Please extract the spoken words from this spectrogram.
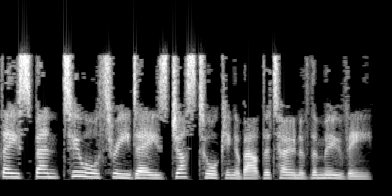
They spent two or three days just talking about the tone of the movie.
